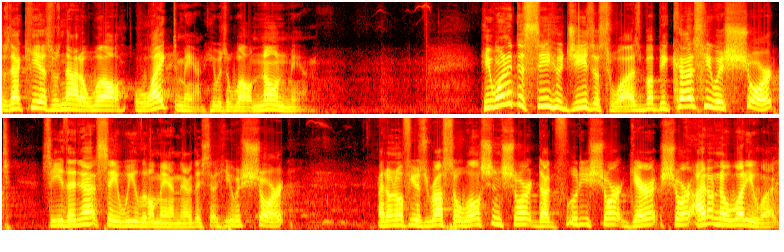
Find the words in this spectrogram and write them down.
So Zacchaeus was not a well liked man, he was a well known man. He wanted to see who Jesus was, but because he was short, see, they did not say wee little man there, they said he was short. I don't know if he was Russell Wilson short, Doug Flutie short, Garrett short. I don't know what he was.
